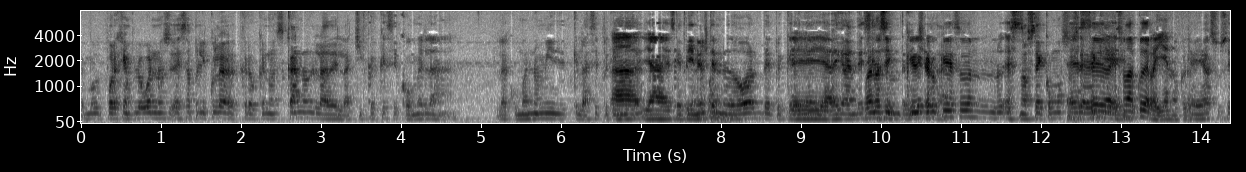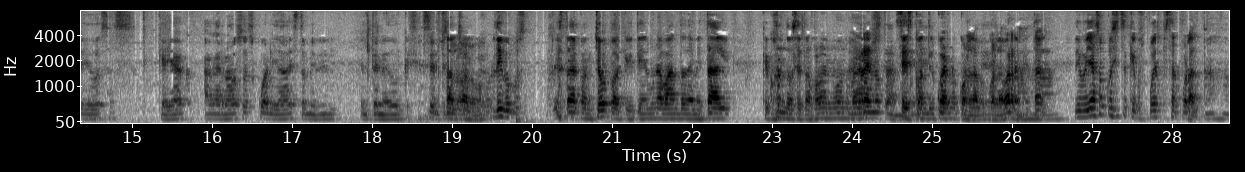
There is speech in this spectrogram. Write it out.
hemos- por ejemplo, bueno, esa película creo que no es canon, la de la chica que se come la, la Kuma no Mi, que la hace pequeñita, Ah, ya, es que tiene el tenedor de pequeña y ya de grande. Bueno, sí, creo que eso es, No sé cómo sucede que, es un arco de relleno, que creo. haya sucedido esas, que haya agarrado esas cualidades también el, el tenedor que se hace el Pues, a, lo- trinche, a lo ¿no? mejor. Digo, pues está con Chopa, que tiene una banda de metal que cuando se transforma en un Ah, marrano pues, se esconde el cuerno con la, con la barra de metal. Digo, ya son cositas que pues puedes pasar por alto. Ajá,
